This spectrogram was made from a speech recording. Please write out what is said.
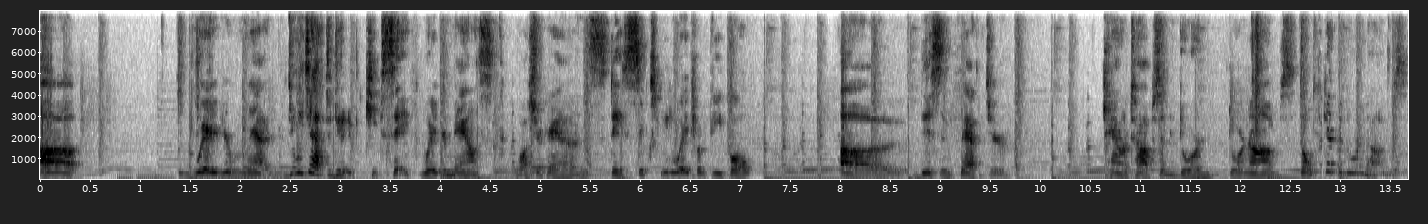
uh, wear your mask. Do what you have to do to keep safe. Wear your mask. Wash your hands. Stay six feet away from people. Uh, disinfect your countertops and door doorknobs. Don't forget the doorknobs.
